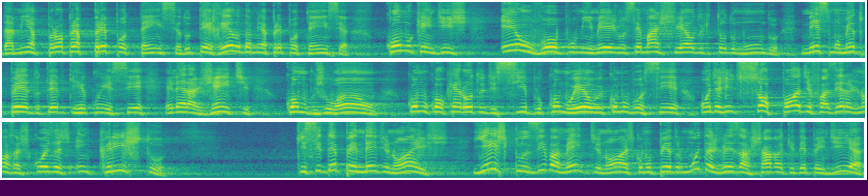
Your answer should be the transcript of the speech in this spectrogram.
da minha própria prepotência, do terreno da minha prepotência, como quem diz, eu vou por mim mesmo ser mais fiel do que todo mundo. Nesse momento, Pedro teve que reconhecer, ele era gente como João, como qualquer outro discípulo, como eu e como você, onde a gente só pode fazer as nossas coisas em Cristo que se depender de nós, e exclusivamente de nós, como Pedro muitas vezes achava que dependia,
